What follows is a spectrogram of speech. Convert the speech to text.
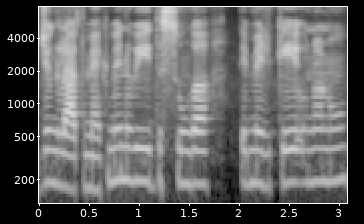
ਜੰਗਲਾਤ ਮਹਿਕਮੇ ਨੂੰ ਵੀ ਦੱਸੂੰਗਾ ਅਤੇ ਮਿਲ ਕੇ ਉਹਨਾਂ ਨੂੰ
